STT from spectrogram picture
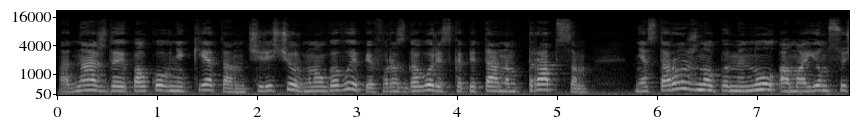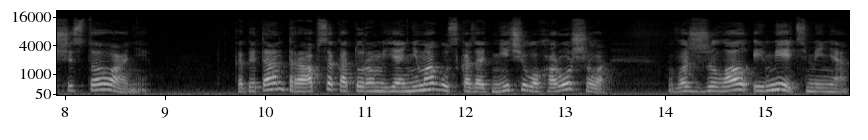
Однажды полковник Кетон, чересчур много выпив в разговоре с капитаном Трапсом, неосторожно упомянул о моем существовании. Капитан Трапс, о котором я не могу сказать ничего хорошего, возжелал иметь меня,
